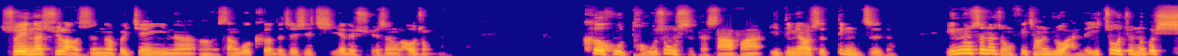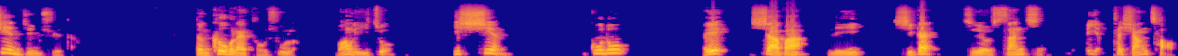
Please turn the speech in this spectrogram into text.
所以呢，徐老师呢会建议呢，呃，上过课的这些企业的学生老总，客户投诉时的沙发一定要是定制的。应用是那种非常软的，一坐就能够陷进去的。等客户来投诉了，往里一坐，一陷，咕嘟，哎，下巴离膝盖只有三尺。哎呀，他想吵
